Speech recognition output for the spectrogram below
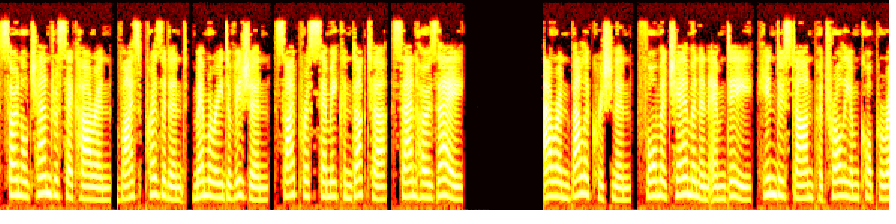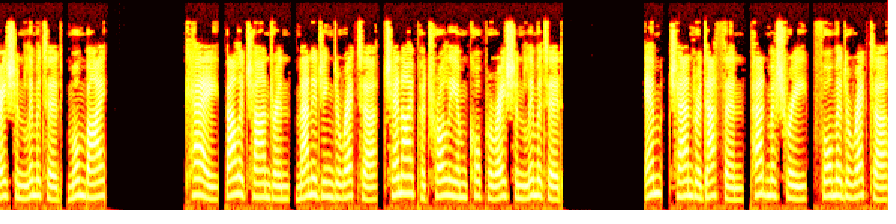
Sonal Chandrasekharan, Vice President, Memory Division, Cypress Semiconductor, San Jose. Arun Balakrishnan, former Chairman and MD, Hindustan Petroleum Corporation Limited, Mumbai K. Balachandran, Managing Director, Chennai Petroleum Corporation Limited M. Chandradathan, Padmashri, former Director,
